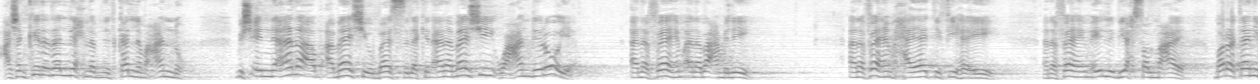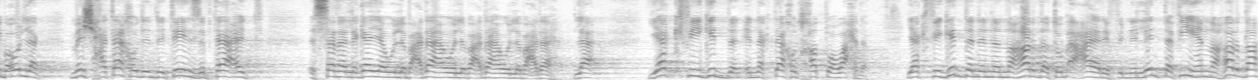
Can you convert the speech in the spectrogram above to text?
عشان كده ده اللي إحنا بنتكلم عنه. مش إن أنا أبقى ماشي وبس لكن أنا ماشي وعندي رؤية. أنا فاهم أنا بعمل إيه. أنا فاهم حياتي فيها إيه. أنا فاهم إيه اللي بيحصل معايا. مرة تاني بقول لك مش هتاخد الديتيلز بتاعت السنة اللي جاية واللي بعدها واللي بعدها واللي بعدها. لا يكفي جدا إنك تاخد خطوة واحدة. يكفي جدا إن النهارده تبقى عارف إن اللي أنت فيه النهارده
